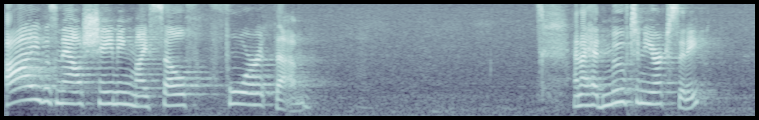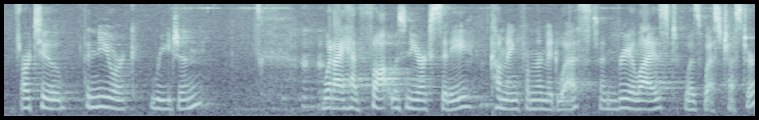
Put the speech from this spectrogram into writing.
I was now shaming myself for them. And I had moved to New York City, or to the New York region, what I had thought was New York City, coming from the Midwest, and realized was Westchester.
